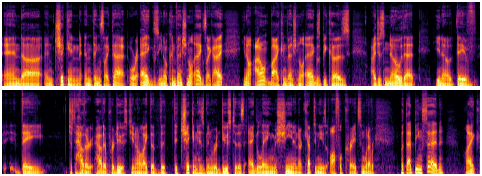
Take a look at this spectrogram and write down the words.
and uh, and chicken and things like that, or eggs, you know, conventional eggs. Like I, you know, I don't buy conventional eggs because I just know that you know they've they just how they're how they're produced. You know, like the the the chicken has been reduced to this egg laying machine, and they're kept in these awful crates and whatever. But that being said, like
